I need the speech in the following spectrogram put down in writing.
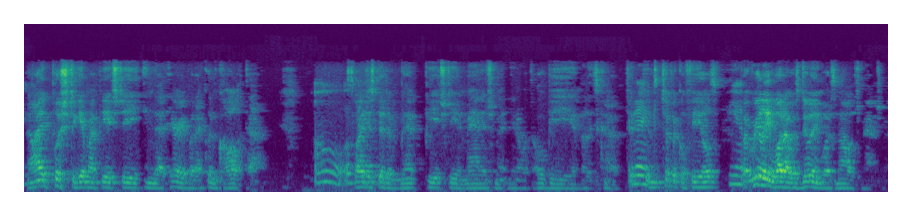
Now I had pushed to get my PhD in that area, but I couldn't call it that. Oh, okay. So I just did a PhD in management, you know, with OB and all these kind of ty- Right. typical fields. Yeah. But really, what I was doing was knowledge management.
